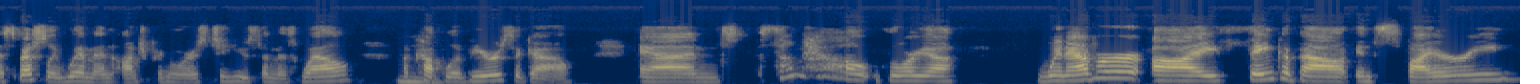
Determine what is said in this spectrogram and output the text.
especially women entrepreneurs, to use them as well mm. a couple of years ago. And somehow, Gloria, whenever I think about inspiring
